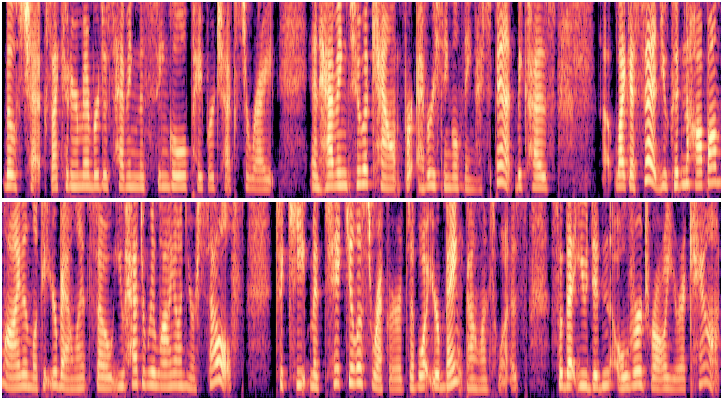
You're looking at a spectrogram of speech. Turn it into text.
those checks. I can remember just having the single paper checks to write and having to account for every single thing I spent because like I said, you couldn't hop online and look at your balance, so you had to rely on yourself to keep meticulous records of what your bank balance was so that you didn't overdraw your account.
